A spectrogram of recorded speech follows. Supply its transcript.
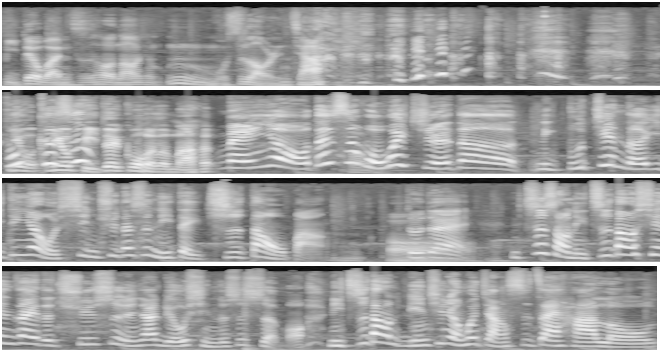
比对完之后，然后想，嗯，我是老人家。你有你有比对过了吗？没有，但是我会觉得你不见得一定要有兴趣，但是你得知道吧，哦、对不对？你至少你知道现在的趋势，人家流行的是什么？你知道年轻人会讲是在 Hello，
